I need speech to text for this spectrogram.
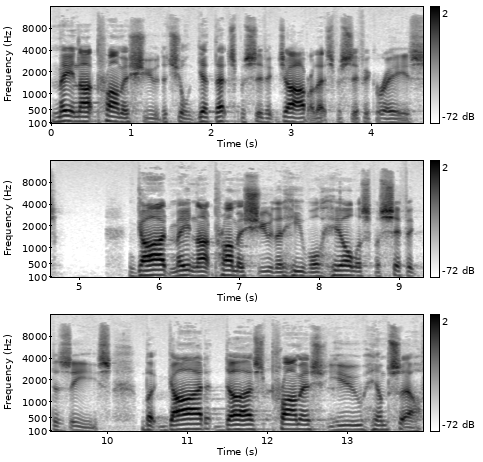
may not promise you that you'll get that specific job or that specific raise. God may not promise you that He will heal a specific disease, but God does promise you Himself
